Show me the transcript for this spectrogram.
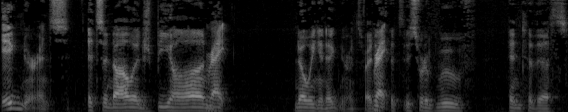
ignorance. It's a knowledge beyond Right. knowing and ignorance, right? Right. It, sort of move into this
